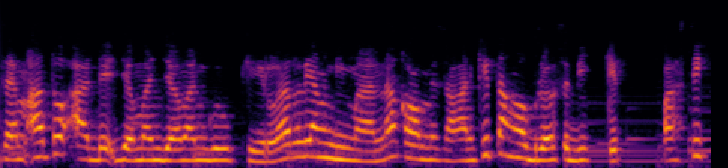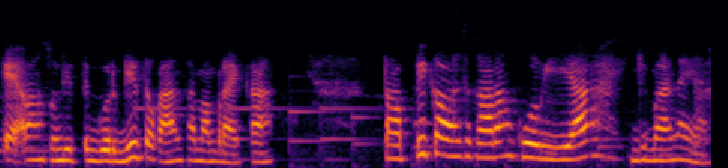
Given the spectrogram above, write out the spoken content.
SMA tuh ada zaman zaman guru killer yang di mana kalau misalkan kita ngobrol sedikit pasti kayak langsung ditegur gitu kan sama mereka tapi kalau sekarang kuliah gimana ya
